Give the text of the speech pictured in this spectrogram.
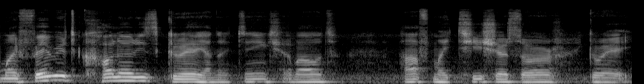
My favorite color is gray, and I think about half my t-shirts are gray.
